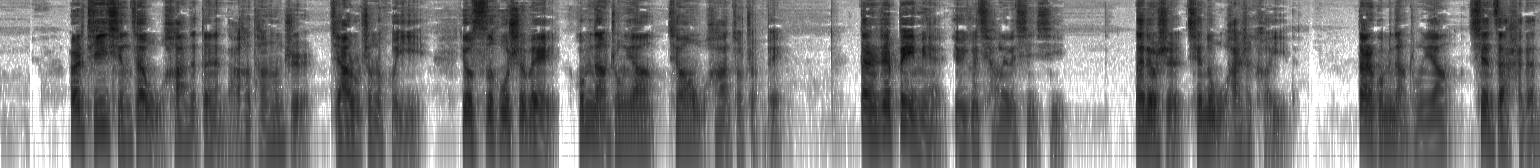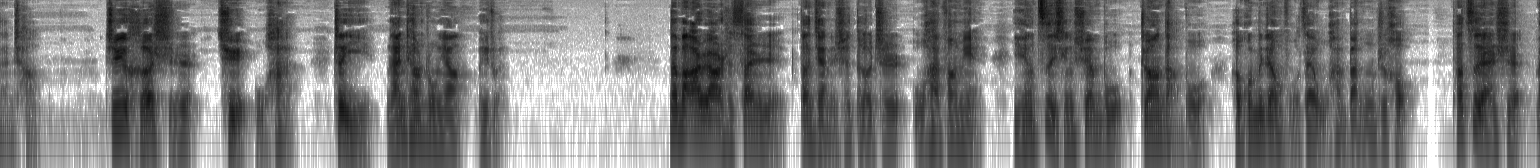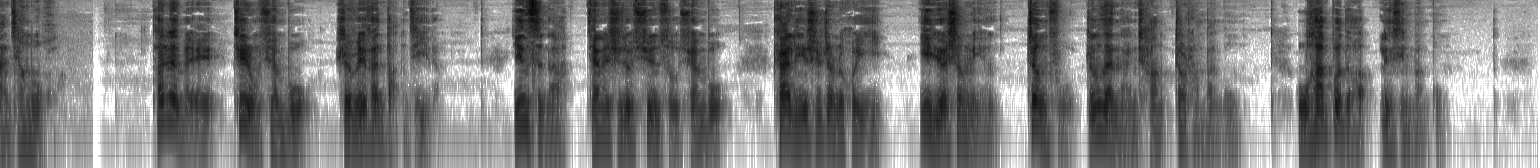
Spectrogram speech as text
而提请在武汉的邓演达和唐生智加入政治会议，又似乎是为国民党中央迁往武汉做准备。但是这背面有一个强烈的信息，那就是迁都武汉是可以的，但是国民党中央现在还在南昌，至于何时去武汉，这以南昌中央为准。那么二月二十三日，当蒋介石得知武汉方面已经自行宣布中央党部和国民政府在武汉办公之后，他自然是满腔怒火，他认为这种宣布是违反党纪的，因此呢，蒋介石就迅速宣布。开临时政治会议，一决声明：政府仍在南昌照常办公，武汉不得另行办公。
